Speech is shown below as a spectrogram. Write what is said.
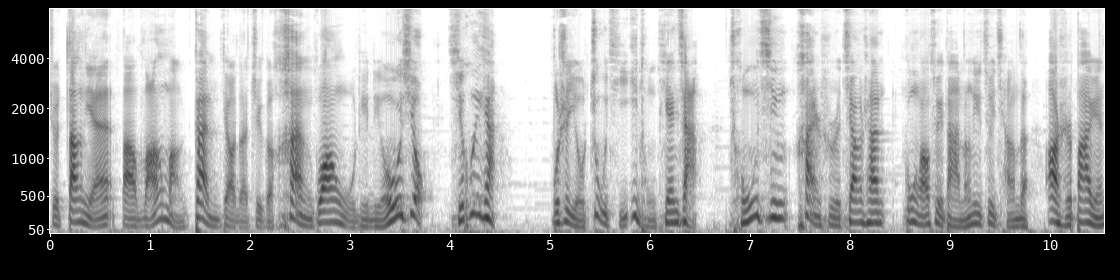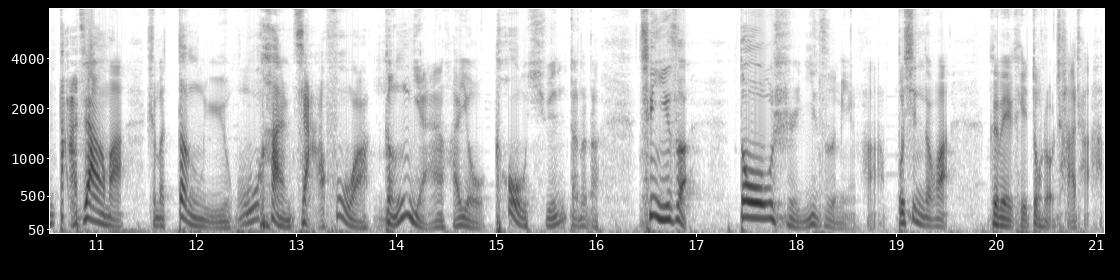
就当年把王莽干掉的这个汉光武帝刘秀，其麾下不是有助其一统天下、重兴汉室江山、功劳最大、能力最强的二十八员大将吗？什么邓禹、吴汉、贾父啊、耿弇，还有寇寻等等等，清一色都是一字名啊！不信的话，各位可以动手查查哈。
